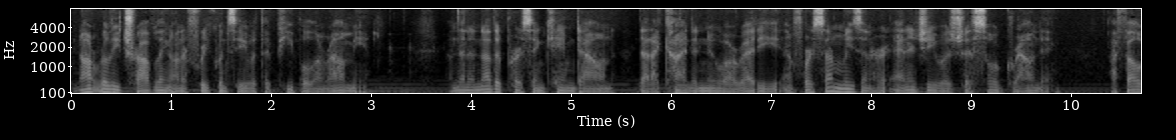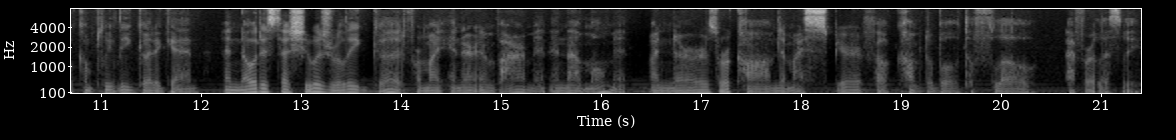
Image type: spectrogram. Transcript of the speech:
not really traveling on a frequency with the people around me. And then another person came down that I kind of knew already, and for some reason her energy was just so grounding. I felt completely good again and noticed that she was really good for my inner environment in that moment. My nerves were calmed and my spirit felt comfortable to flow effortlessly.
